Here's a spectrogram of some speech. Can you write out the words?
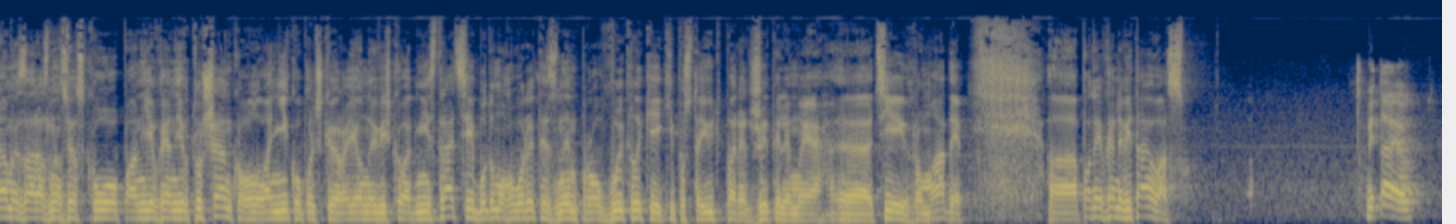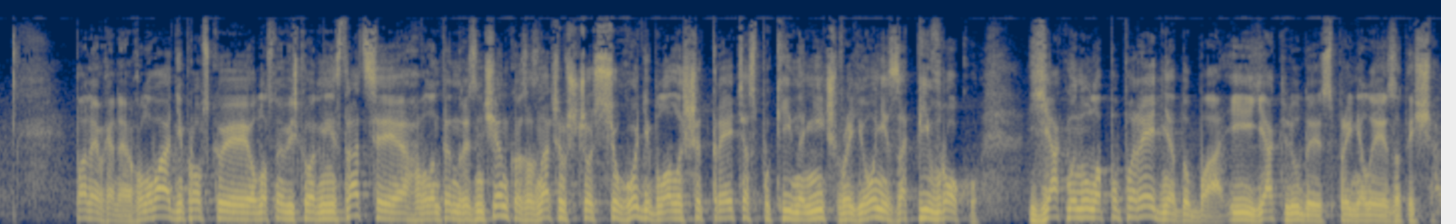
нами зараз на зв'язку пан Євген Євтушенко, голова Нікопольської районної військової адміністрації. Будемо говорити з ним про виклики, які постають перед жителями е, цієї громади. Е, пане Євгене, вітаю вас. Вітаю. Пане Євгене, голова Дніпровської обласної військової адміністрації Валентин Резніченко зазначив, що сьогодні була лише третя спокійна ніч в регіоні за півроку. Як минула попередня доба, і як люди сприйняли затища?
